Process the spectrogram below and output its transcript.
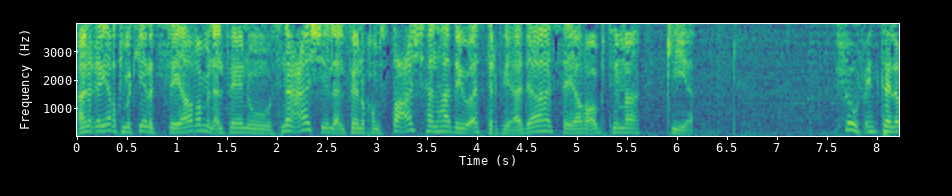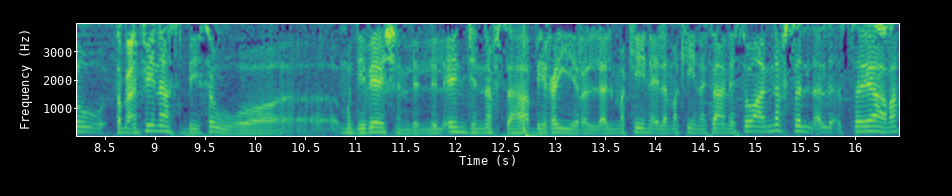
أنا غيرت ماكينة السيارة من 2012 إلى 2015 هل هذا يؤثر في ادائها السيارة؟ Optima كيا. شوف انت لو طبعا في ناس بيسووا modification لل engine نفسها بيغير الماكينة إلى ماكينة ثانية سواء نفس السيارة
